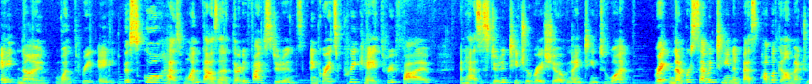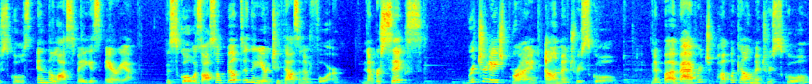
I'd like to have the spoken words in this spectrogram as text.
89138. This school has 1,035 students in grades pre-K through 5 and has a student-teacher ratio of 19 to 1. Ranked number 17 in best public elementary schools in the Las Vegas area. The school was also built in the year 2004. Number 6, Richard H. Bryan Elementary School, an above average public elementary school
